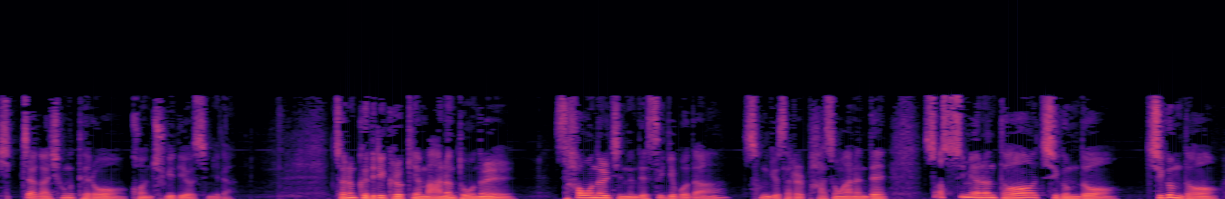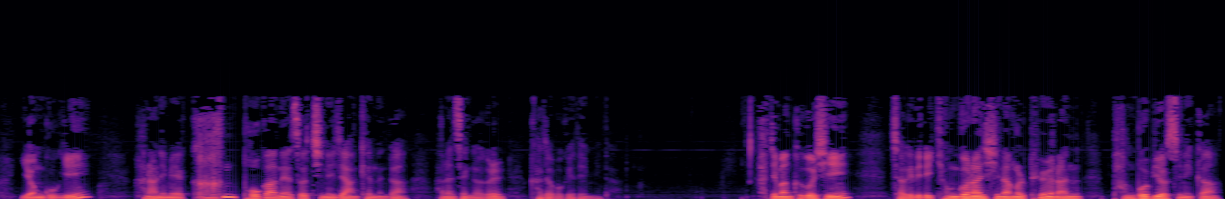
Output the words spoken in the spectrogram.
십자가 형태로 건축이 되었습니다. 저는 그들이 그렇게 많은 돈을 사원을 짓는데 쓰기보다 선교사를 파송하는데 썼으면 더 지금도 지금 더 영국이 하나님의 큰 복 안에서 지내지 않겠는가 하는 생각을 가져보게 됩니다. 하지만 그것이 자기들이 경건한 신앙을 표현한 방법이었으니까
